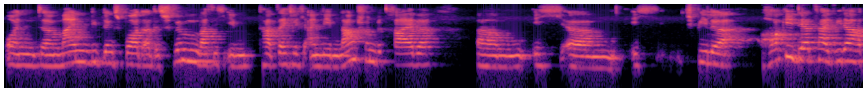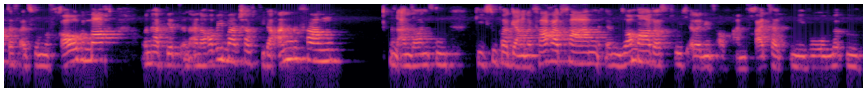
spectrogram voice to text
und äh, mein Lieblingssportart ist Schwimmen, was ich eben tatsächlich ein Leben lang schon betreibe. Ähm, ich, ähm, ich spiele Hockey derzeit wieder, habe das als junge Frau gemacht und habe jetzt in einer Hobbymannschaft wieder angefangen. Und ansonsten gehe ich super gerne Fahrrad fahren im Sommer. Das tue ich allerdings auf einem Freizeitniveau mit einem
